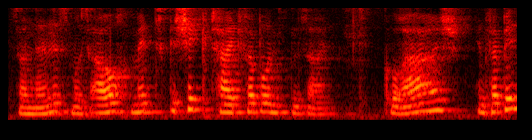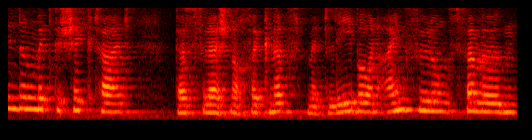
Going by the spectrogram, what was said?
sondern es muss auch mit Geschicktheit verbunden sein. Courage in Verbindung mit Geschicktheit, das vielleicht noch verknüpft mit Liebe und Einfühlungsvermögen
